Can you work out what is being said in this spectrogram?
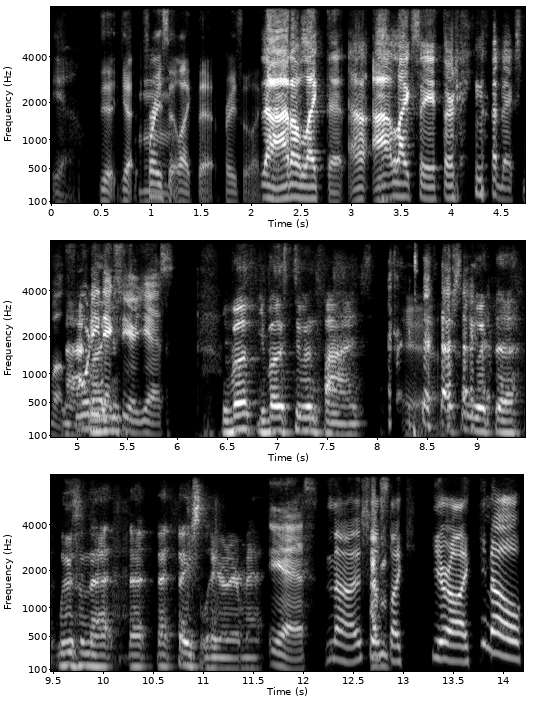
Yeah. Yeah, yeah. Phrase it Mm. like that. Phrase it like Nah, that. I don't like that. I, I like saying 39 next month. Nah, 40 next year, yes. You're both you're both doing fine, Yeah. especially with the losing that that that facial hair there, man. Yes. No, it's I'm- just like you're like, you know,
